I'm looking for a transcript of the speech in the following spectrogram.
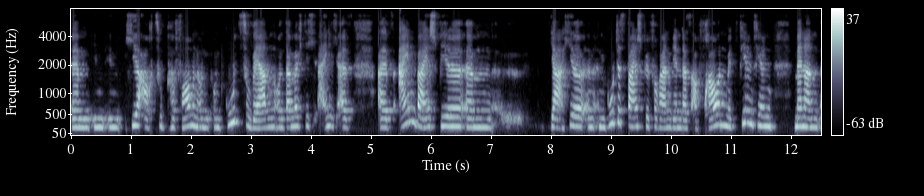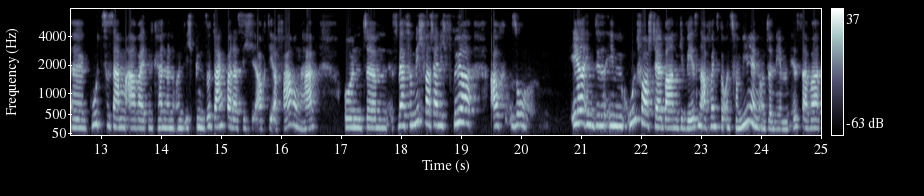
ähm, in, in hier auch zu performen und, und gut zu werden. Und da möchte ich eigentlich als, als ein Beispiel ähm, ja, hier ein, ein, gutes Beispiel vorangehen, dass auch Frauen mit vielen, vielen Männern äh, gut zusammenarbeiten können. Und ich bin so dankbar, dass ich auch die Erfahrung habe. Und ähm, es wäre für mich wahrscheinlich früher auch so eher in, im Unvorstellbaren gewesen, auch wenn es bei uns Familienunternehmen ist, aber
